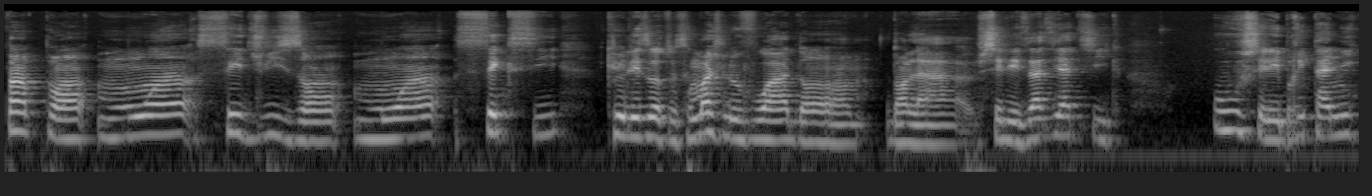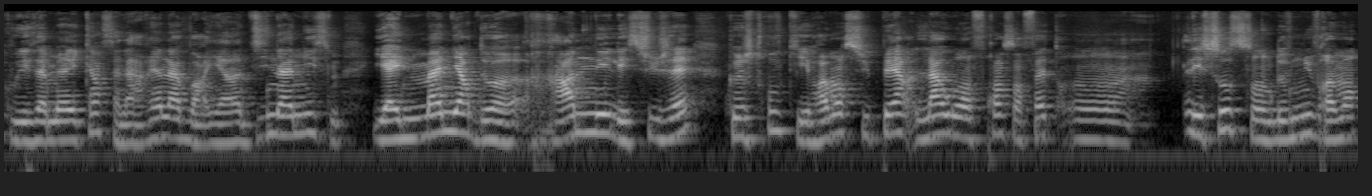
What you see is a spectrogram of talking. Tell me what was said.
pimpant, moins séduisant, moins sexy que les autres. Parce que moi, je le vois dans, dans la, chez les Asiatiques ou chez les Britanniques ou les Américains, ça n'a rien à voir. Il y a un dynamisme, il y a une manière de ramener les sujets que je trouve qui est vraiment super. Là où en France, en fait, on, les choses sont devenues vraiment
